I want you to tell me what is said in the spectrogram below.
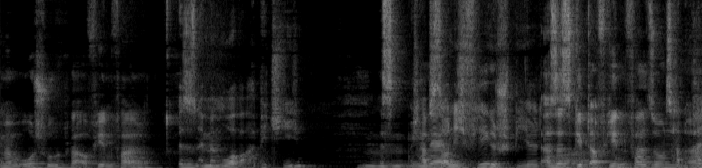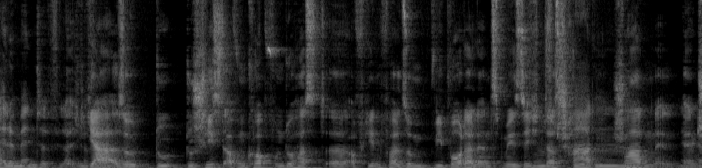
MMO-Shooter auf jeden Fall. Es ist ein MMO, aber RPG? Hm, Es- ich habe es auch nicht viel gespielt. Also es gibt auf jeden Fall so ein... Es hat ein paar äh, Elemente vielleicht. Ja, davon. also du, du schießt auf den Kopf und du hast äh, auf jeden Fall so wie Borderlands-mäßig, So dass Schaden- Schaden en Ja, genau.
